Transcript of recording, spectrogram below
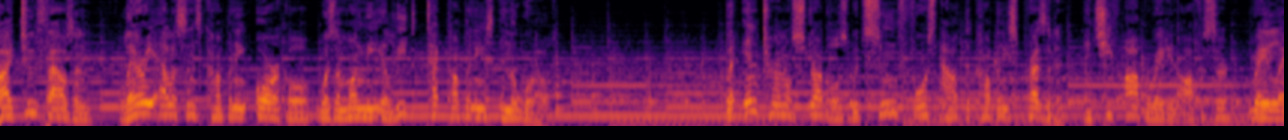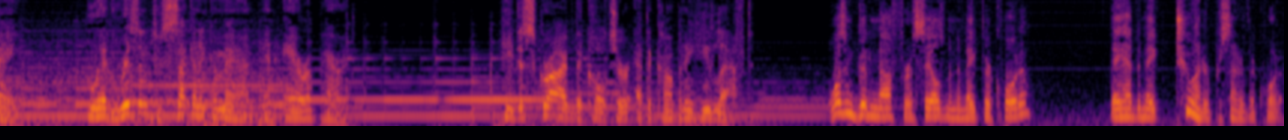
By 2000, Larry Ellison's company, Oracle, was among the elite tech companies in the world. But internal struggles would soon force out the company's president and chief operating officer, Ray Lane, who had risen to second in command and heir apparent. He described the culture at the company he left. It wasn't good enough for a salesman to make their quota. They had to make 200% of their quota.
